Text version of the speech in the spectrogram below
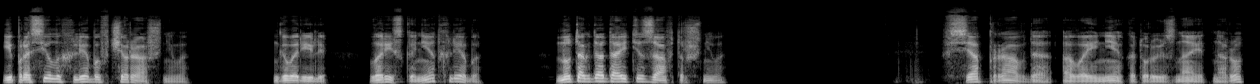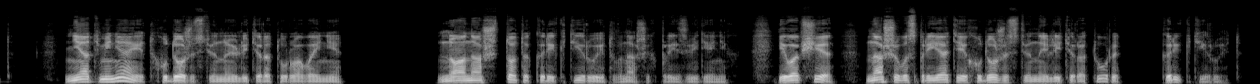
и просила хлеба вчерашнего. Говорили, Лариска, нет хлеба? Ну тогда дайте завтрашнего. вся правда о войне, которую знает народ, не отменяет художественную литературу о войне, но она что-то корректирует в наших произведениях. И вообще, наше восприятие художественной литературы корректирует.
